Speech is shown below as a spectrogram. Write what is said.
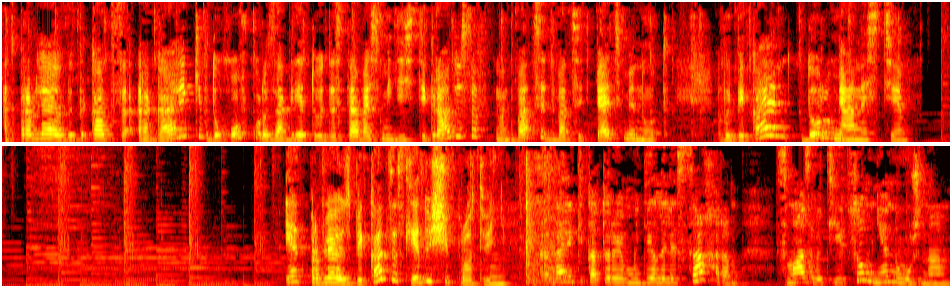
Отправляю выпекаться рогалики в духовку, разогретую до 180 градусов на 20-25 минут. Выпекаем до румяности. И отправляю взбекаться в следующий противень. Рогалики, которые мы делали с сахаром, смазывать яйцом не нужно.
